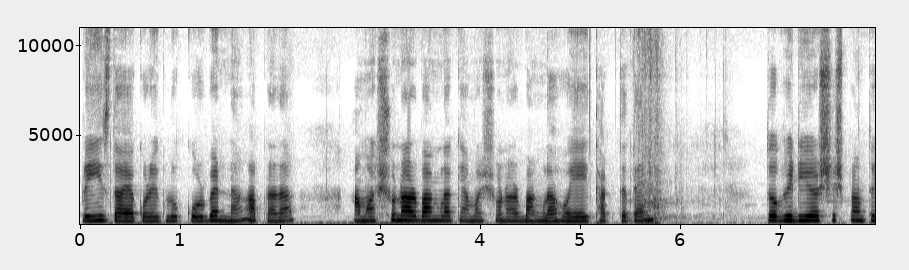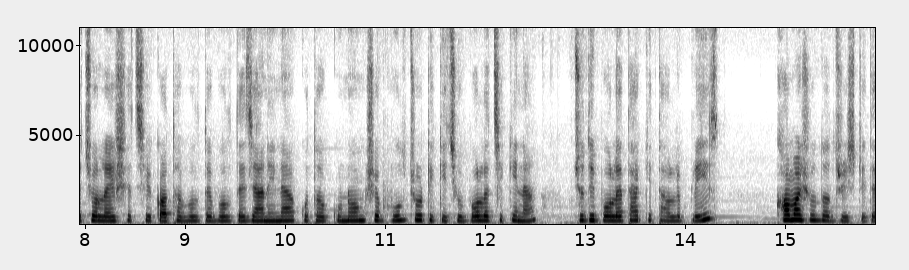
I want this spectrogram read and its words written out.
প্লিজ দয়া করে এগুলো করবেন না। আপনারা আমার সোনার বাংলাকে আমার সোনার বাংলা হয়েই থাকতে দেন। তো ভিডিওর শেষ প্রান্তে চলে এসেছি, কথা বলতে বলতে জানি না কোথাও কোনো অংশে ভুল ত্রুটি কিছু বলেছি কি না যদি বলে থাকি তাহলে প্লিজ ক্ষমা সুন্দর দৃষ্টিতে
